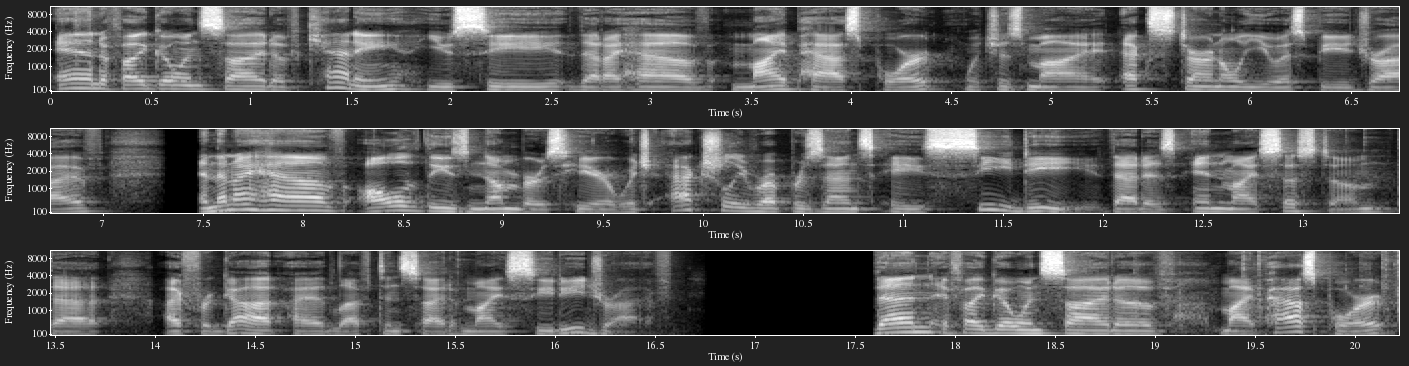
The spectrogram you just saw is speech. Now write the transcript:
And if I go inside of Kenny, you see that I have my passport, which is my external USB drive. And then I have all of these numbers here, which actually represents a CD that is in my system that I forgot I had left inside of my CD drive. Then if I go inside of my passport,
